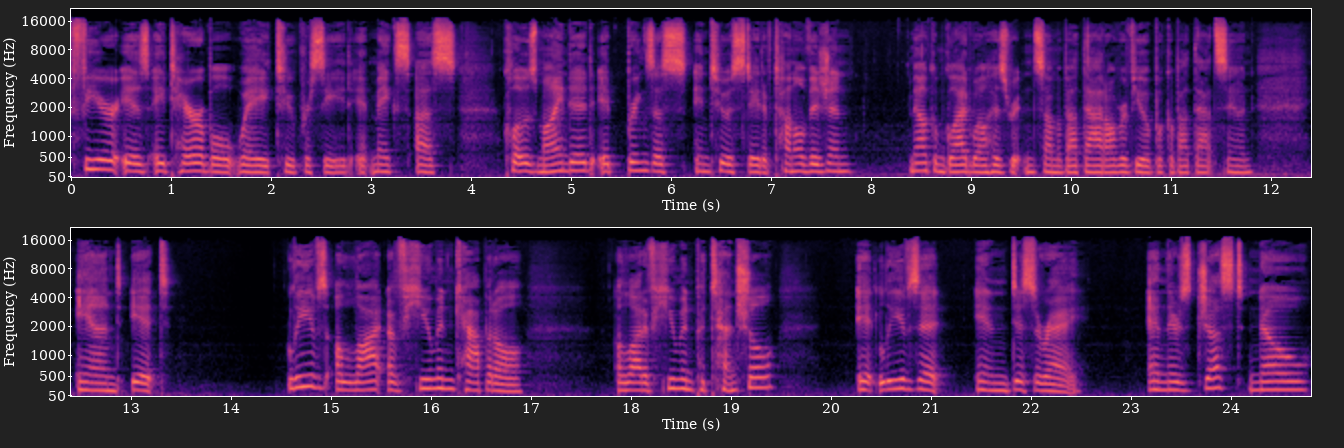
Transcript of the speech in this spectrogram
Fear is a terrible way to proceed. It makes us close minded, it brings us into a state of tunnel vision. Malcolm Gladwell has written some about that. I'll review a book about that soon. And it leaves a lot of human capital, a lot of human potential. It leaves it in disarray and there's just no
